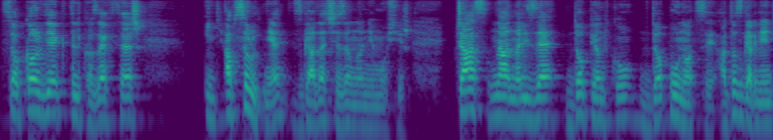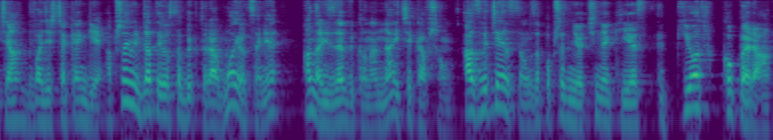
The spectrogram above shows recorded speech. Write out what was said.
cokolwiek tylko zechcesz i absolutnie zgadzać się ze mną nie musisz. Czas na analizę do piątku, do północy, a do zgarnięcia 20 KNG, a przynajmniej dla tej osoby, która w mojej ocenie analizę wykona najciekawszą. A zwycięzcą za poprzedni odcinek jest Piotr Kopera,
